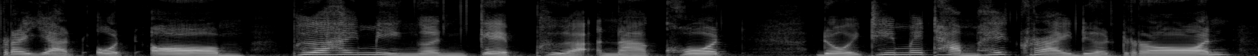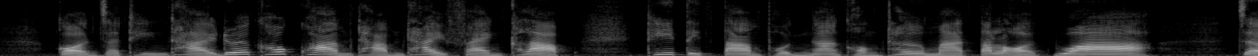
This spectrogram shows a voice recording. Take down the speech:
ประหยัดอดออม เพื่อให้มีเงินเก็บเผื่ออนาคต โดยที่ไม่ทำให้ใครเดือดร้อน ก่อนจะทิ้งท้ายด้วยข้อความถามถ่ายแฟนคลับ ที่ติดตามผลงานของเธอมาตลอดว่าจะ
